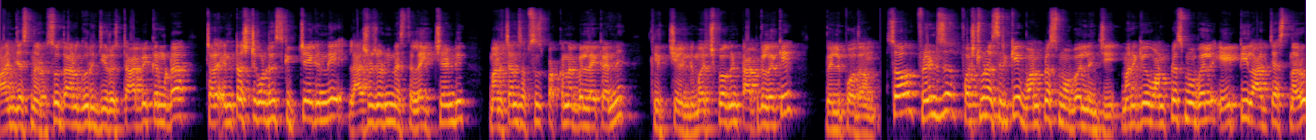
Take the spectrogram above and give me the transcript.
లాంచ్ చేస్తున్నారు. సో దాని గురించి ఈరోజు టాపిక్ అనమాట చాలా ఇంట్రెస్ట్గా ఉంటుంది. స్కిప్ చేయకండి. లాస్ట్ చూడండి. నెక్స్ట్ లైక్ చేయండి. మన ఛానల్ సబ్స్క్రైబ్ పక్కన బెల్ ఐకాన్ని క్లిక్ చేయండి. మర్చిపోకండి. టాపిక్లోకి వెళ్ళిపోదాం. సో ఫ్రెండ్స్ ఫస్ట్ వచ్చేసరికి వన్ ప్లస్ మొబైల్ నుంచి మనకి వన్ ప్లస్ మొబైల్ ఎయిటీ లాంచ్ చేస్తున్నారు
